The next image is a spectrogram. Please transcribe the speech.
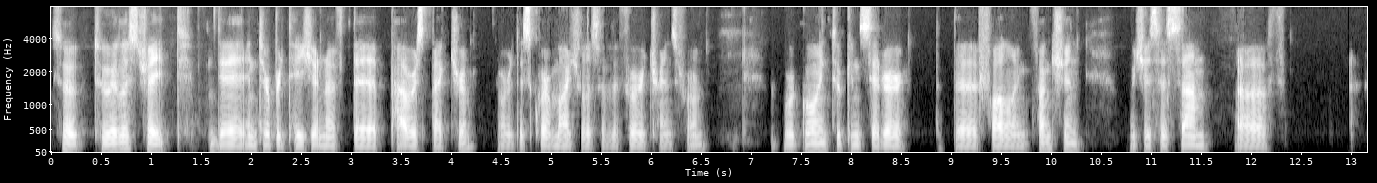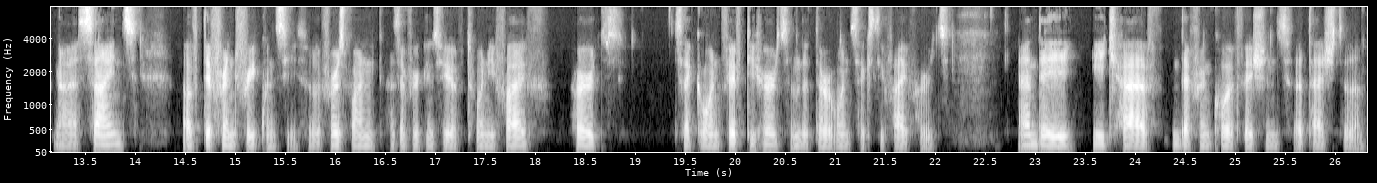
So to illustrate the interpretation of the power spectrum or the square modulus of the Fourier transform, we're going to consider the following function, which is a sum of uh, of different frequencies. So the first one has a frequency of 25 hertz, second one 50 hertz, and the third one 65 hertz. And they each have different coefficients attached to them.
